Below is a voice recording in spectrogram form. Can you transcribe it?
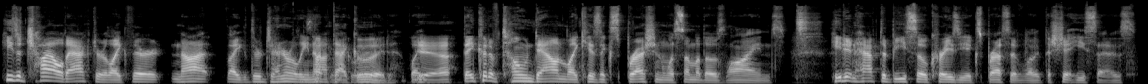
he's a child actor like they're not like they're generally not, not that gonna good. Like yeah, they could have toned down like his expression with some of those lines. He didn't have to be so crazy expressive like the shit he says.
